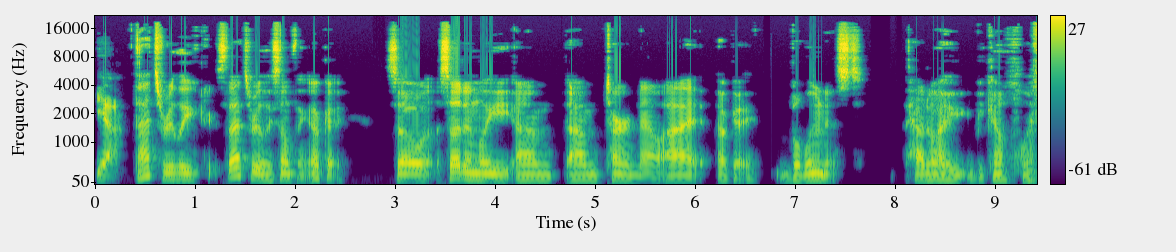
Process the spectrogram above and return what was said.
Yeah, That's really that's really something. Okay. So suddenly I'm I'm turned now. I okay, balloonist. How do I become one?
